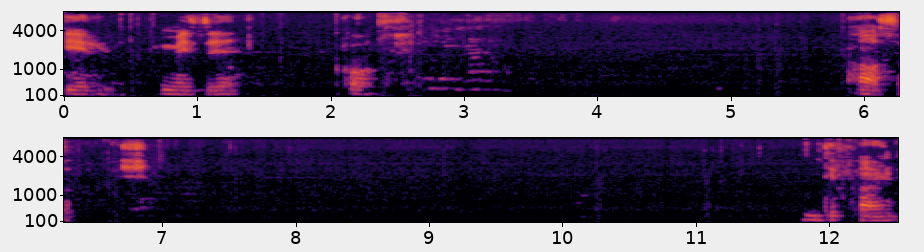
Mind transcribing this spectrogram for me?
irimizi kod A0 define.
